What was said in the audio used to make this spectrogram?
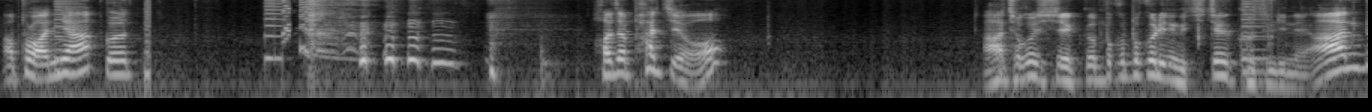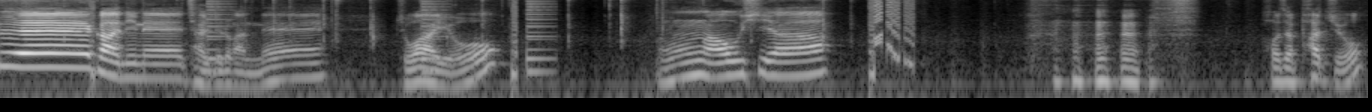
앞으로 왔냐 끝 허접하죠? 아 저거 진짜 끔뻑끔뻑거리는 거 진짜 거슬리네. 안돼가 아니네. 잘 들어갔네. 좋아요. 응 아웃이야. 허접하죠?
